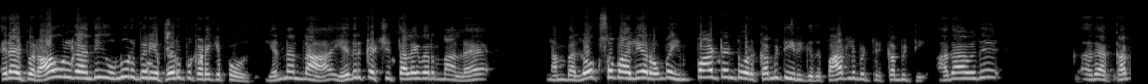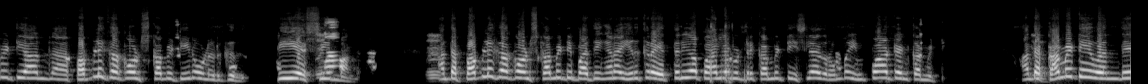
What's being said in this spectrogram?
ஏன்னா இப்ப ராகுல் காந்தி இன்னொரு பெரிய பொறுப்பு கிடைக்க போகுது. என்னன்னா எதிர்க்கட்சி தலைவர்னால நம்ம லோக்சபாலேயே ரொம்ப இம்பார்ட்டன்ட் ஒரு கமிட்டி இருக்குது பார்லிமெண்ட்ரி கமிட்டி அதாவது அத கமிட்டி ஆன் பப்ளிக் அக்கவுண்ட்ஸ் கமிட்டின்னு ஒன்று இருக்குது. பிஎஸ்சிம்பாங்க அந்த பப்ளிக் அக்கவுண்ட்ஸ் கமிட்டி பாத்தீங்கன்னா இருக்கிற எத்தனையோ பார்லிமெண்டரி கமிட்டிஸ்ல அது ரொம்ப இம்பார்ட்டன்ட் கமிட்டி அந்த. கமிட்டி வந்து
